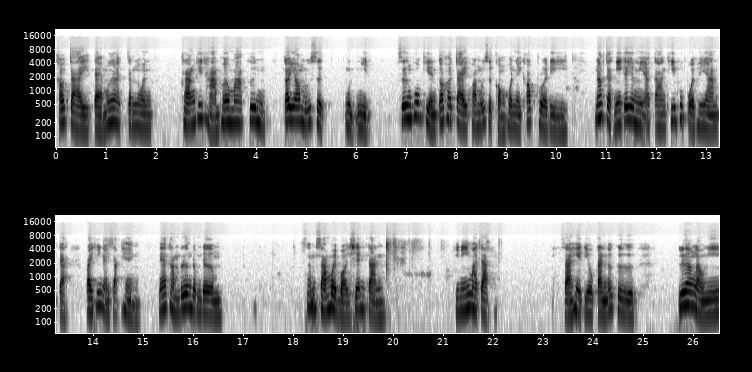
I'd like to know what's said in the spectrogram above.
เข้าใจแต่เมื่อจำนวน ครั้งที่ถามเพิ่มมากขึ้น ก็ย่อมรู้สึกหงุดหงิด ซึ่งผู้เขียนก็เข้าใจความรู้สึกของคนในครอบครัวดี นอกจากนี้ก็ยังมีอาการที่ผู้ป่วยพยายามจะไปที่ไหนสักแห่งแนะทำเรื่องเดิมๆ ซ้ำๆบ่อยๆ เช่นกัน ทีนี้มาจากสาเหตุเดียวกันก็คือ เรื่องเหล่านี้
